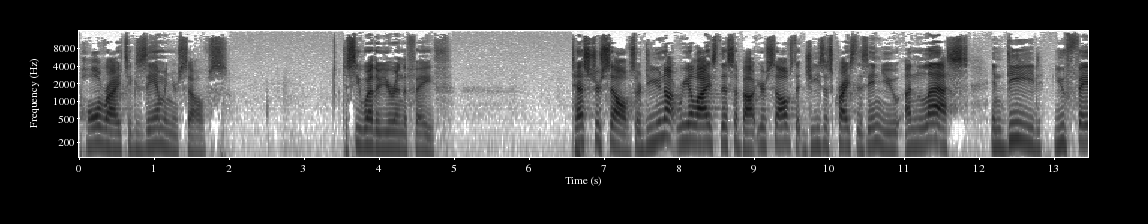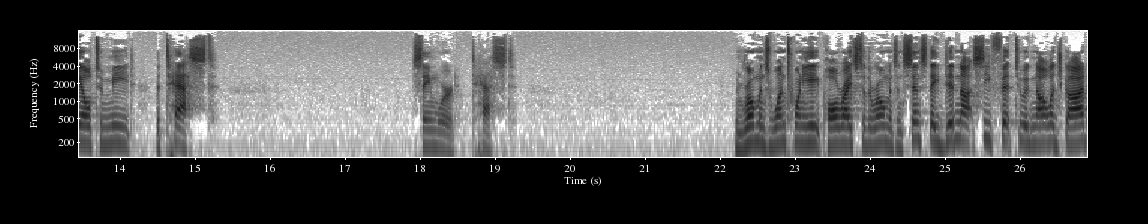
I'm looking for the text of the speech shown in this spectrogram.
Paul writes, Examine yourselves to see whether you're in the faith. Test yourselves, or do you not realize this about yourselves that Jesus Christ is in you, unless indeed you fail to meet the test? Same word, test. In Romans 1:28 Paul writes to the Romans and since they did not see fit to acknowledge God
